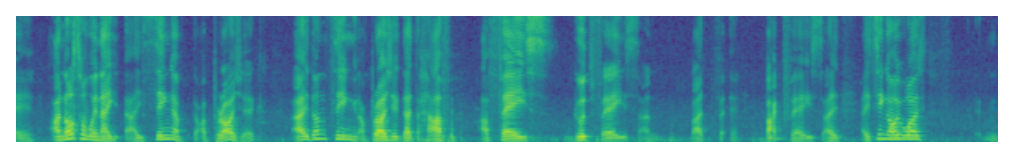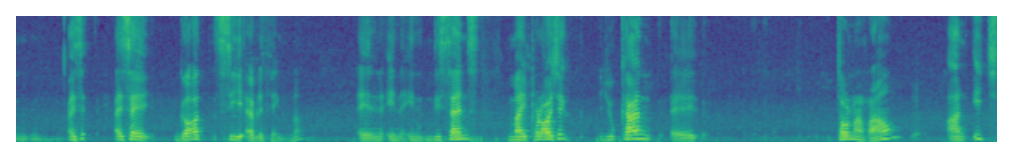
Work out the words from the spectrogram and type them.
uh, and also when I, I think a, a project, I don't think a project that have a face, good face, and bad fa- back face. I, I think always, mm, I, say, I say, God see everything, no? In, in, in this sense, my project, you can uh, turn around, and each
